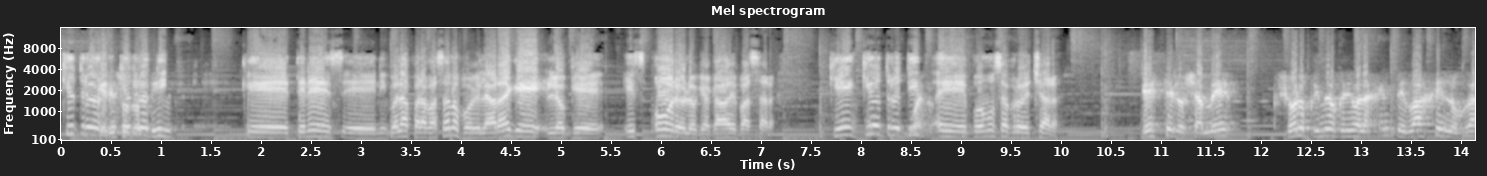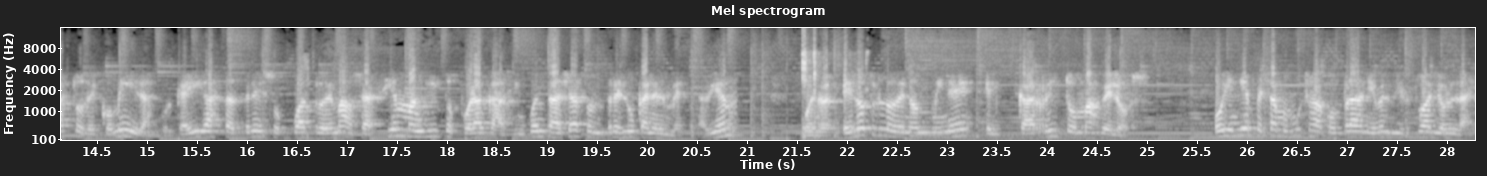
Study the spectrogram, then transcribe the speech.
¿Qué, otro, tip? que tenés, eh, Nicolás, para pasarnos? Porque la verdad que lo que es oro lo que acaba de pasar. ¿Qué, qué otro tip eh, podemos aprovechar? Este lo llamé yo lo primero que digo a la gente, bajen los gastos de comida, porque ahí gasta 3 o 4 de más, o sea, 100 manguitos por acá, 50 allá, son 3 lucas en el mes, ¿está bien? Bueno, el otro lo denominé el carrito más veloz. Hoy en día empezamos muchos a comprar a nivel virtual y online.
